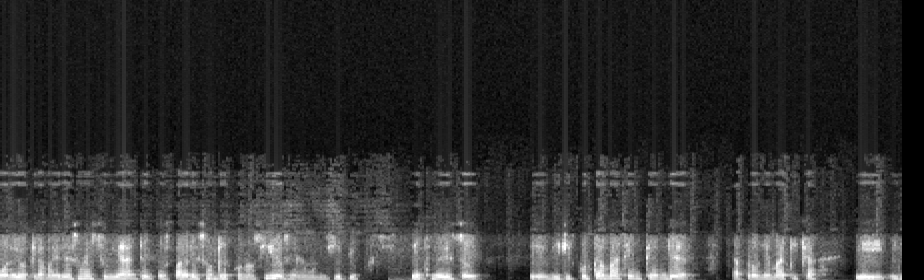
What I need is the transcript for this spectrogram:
como digo que la mayoría son estudiantes, los padres son reconocidos en el municipio, y entonces esto eh, dificulta más entender la problemática y,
